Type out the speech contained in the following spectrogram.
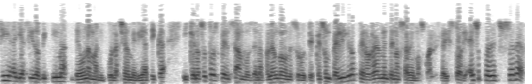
sí haya sido víctima de una manipulación mediática y que nosotros pensamos de Napoleón Gómez Urrutia que es un peligro, pero realmente no sabemos cuál es la historia. Eso puede suceder.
